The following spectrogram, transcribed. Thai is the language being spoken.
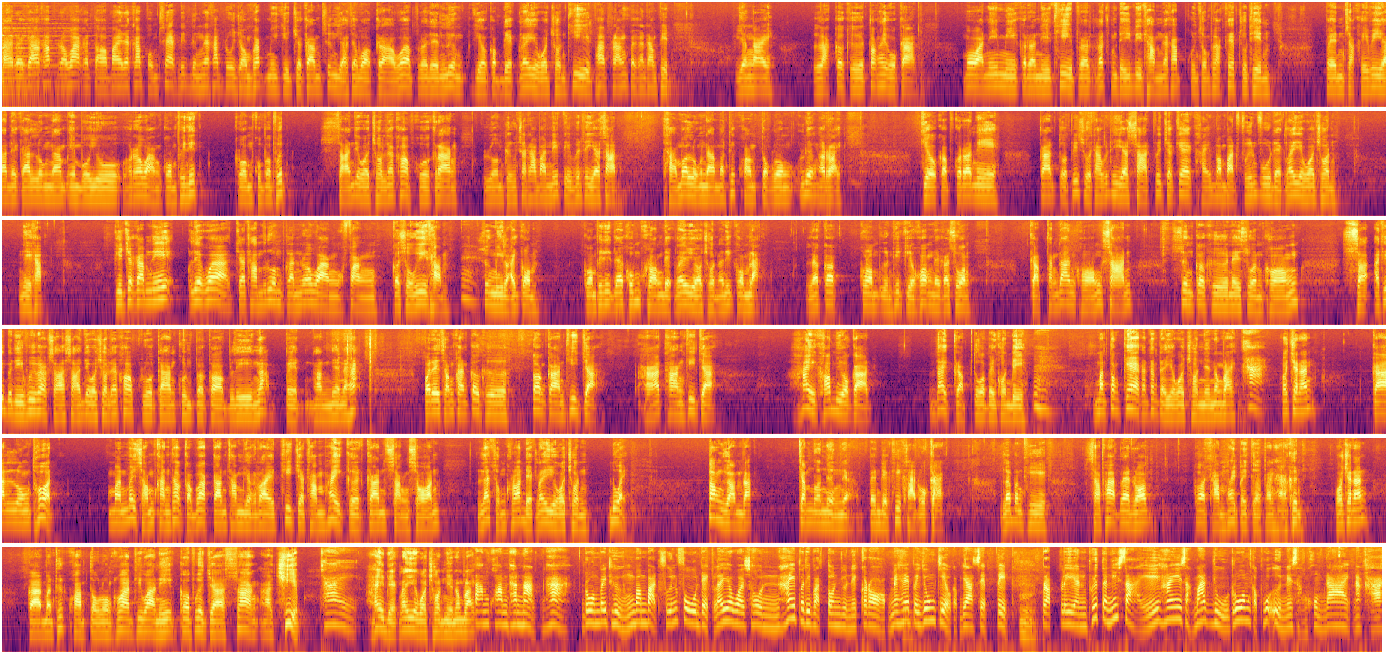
แปดรายการครับเราว่ากันต่อไปนะครับ ผมแทรกนิดนึงนะครับทุกผู้ชมครับมีกิจกรรม ซึ่งอยากจะบอกกล่าวว่าประเด็นเรื่องเกี่ยวกับเด็กและเยาวชนที่พลาดพลั้งไปกระทำผิด ยังไงหลักก็คือต้องให้โอกาส เมื่อวานนี้มีกรณีที่รัฐมนตรียุติธรรมนะครับ คุณสมศักดิ์เทพสุทิน เป็นสักขีพยานในการลงนาม MOU ระหว่างกรมพินิษกรมคุมประพฤติศาลเยาวชนและครอบครัวกลาง รวมถึงสถาบันนิติวิทยาศาสตร์ ถามว่าลงนามบันทึกความตกลงเรื่องอะไร เกี่ยวกับกรณีการตรวจพิสูจน์ทางวิทยาศาสตร์ เพื่อจะแก้ไขบำบัดฟื้นฟูเด็กและเยาวชนนี่ครับ กิจกรรมนี้เรียกว่าจะทำร่วมกันระหว่างฝั่งกระทรวงยุติธรรม ซึ่งมีหลายกรมกรมพินิจและคุ้มครองเด็กและเยาวชนอันนี้กรมหลัก แล้วก็กรมอื่นที่เกี่ยวข้องในกระทรวงกับทางด้านของศาลซึ่งก็คือในส่วนของสะ อธิบดีผู้พิพากษาศาลเยาวชนและครอบครัวกลางคุณประกอบลีณเป็ดนันเนี่ยนะฮะประเด็นสำคัญก็คือต้องการที่จะหาทางที่จะให้เขามีโอกาสได้กลับตัวเป็นคนดี มันต้องแก้กันตั้งแต่เยาวชนเนี่ยน้องไบรท์ค่ะ เพราะฉะนั้นการลงโทษมันไม่สำคัญเท่ากับว่าการทำอย่างไรที่จะทำให้เกิดการสั่งสอน และสงเคราะห์เด็กและเยาวชนด้วย ต้องยอมรับ จำนวนหนึ่งเนี่ยเป็นเด็กที่ขาดโอกาส และบางทีสภาพแวดล้อมก็ทำให้ไปเกิดปัญหาขึ้น เพราะฉะนั้นการบันทึกความตกลงว่าที่ว่านี้ก็เพื่อจะสร้างอาชีพ ใช่ ให้เด็กและเยาวชนเนี่ยน้องไบรท์ตามความถนัดค่ะ รวมไปถึงบำบัดฟื้นฟูเด็กและเยาวชน ให้ปฏิบัติตนอยู่ในกรอบ ไม่ให้ไปยุ่งเกี่ยวกับยาเสพติด ปรับเปลี่ยนพฤตินิสัยให้สามารถอยู่ร่วมกับผู้อื่นในสังคมได้นะคะ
